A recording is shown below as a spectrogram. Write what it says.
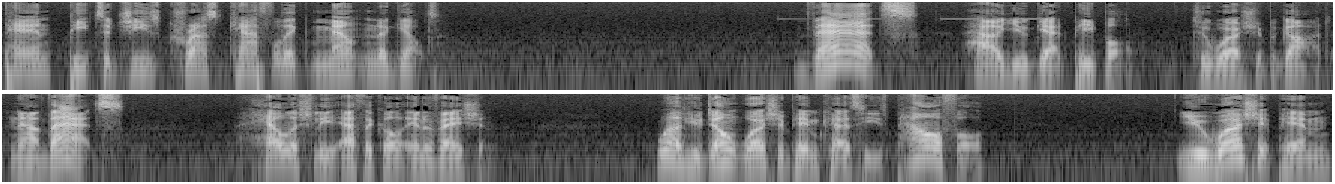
pan pizza cheese crust Catholic mountain of guilt. That's how you get people to worship a god. Now that's hellishly ethical innovation. Well, you don't worship him because he's powerful. You worship him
